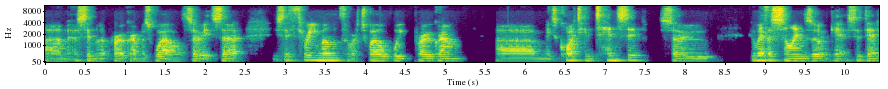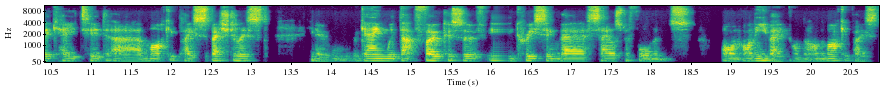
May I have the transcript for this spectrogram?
um, a similar program as well. So it's a it's a three month or a twelve week program. Um, it's quite intensive. So whoever signs up gets a dedicated uh, marketplace specialist. You know, again with that focus of increasing their sales performance on on eBay on the on the marketplace.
